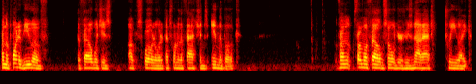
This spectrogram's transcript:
from the point of view of the foe, which is a uh, spoiler alert. That's one of the factions in the book. From from a fellow soldier who's not actually like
